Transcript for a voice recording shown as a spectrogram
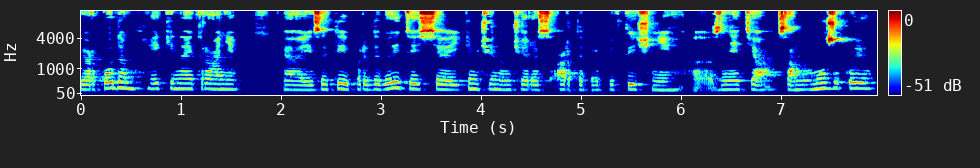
QR-кодам, які на екрані, і зайти і передивитись, е, яким чином через арт-терапевтичні е, заняття саме музикою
